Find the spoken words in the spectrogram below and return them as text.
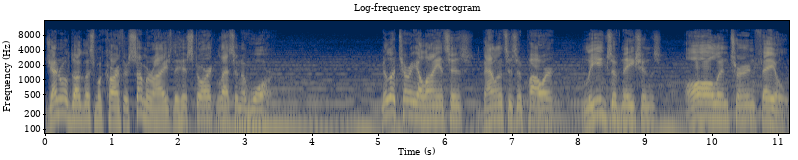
General Douglas MacArthur summarized the historic lesson of war. Military alliances, balances of power, leagues of nations, all in turn failed,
